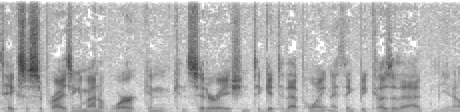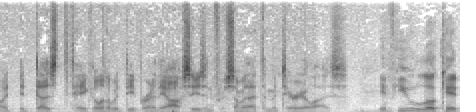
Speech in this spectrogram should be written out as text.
takes a surprising amount of work and consideration to get to that point. And I think because of that, you know, it, it does take a little bit deeper into the off season for some of that to materialize. If you look at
